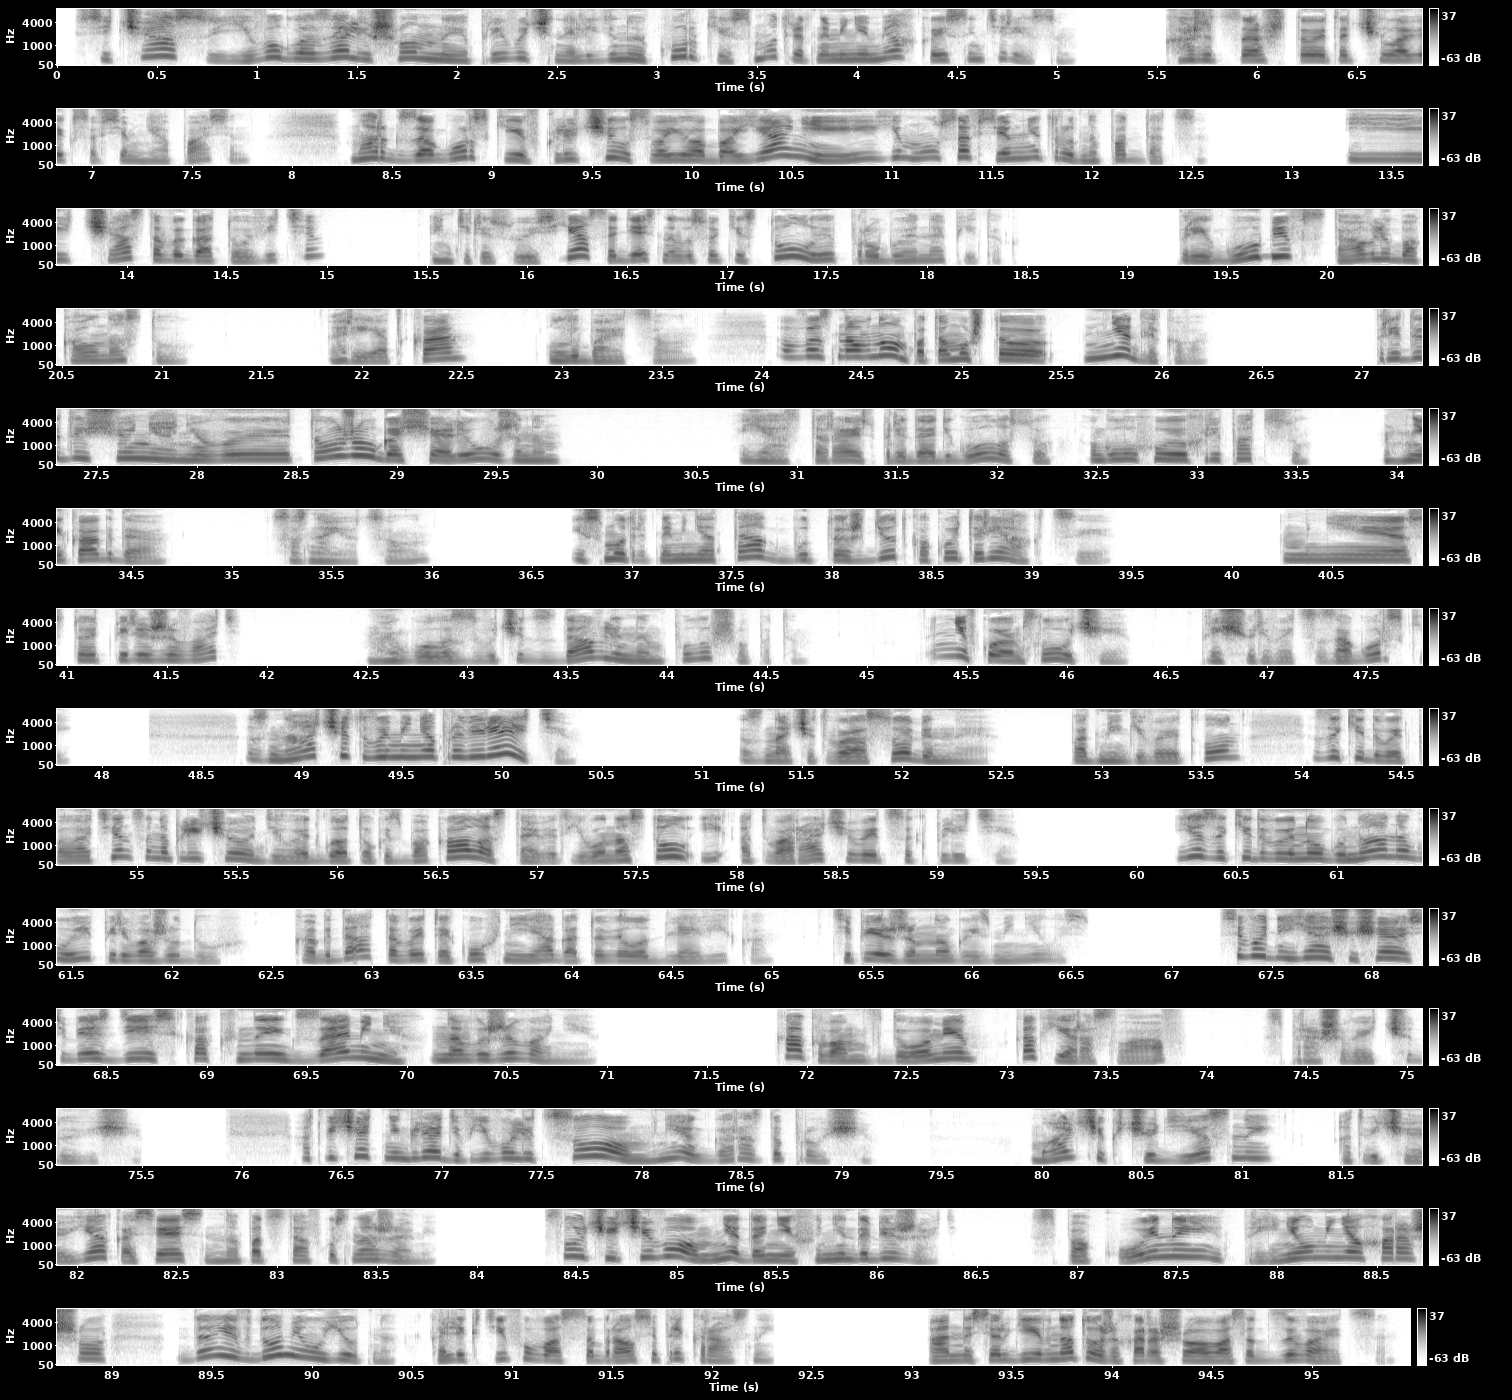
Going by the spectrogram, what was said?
Сейчас его глаза, лишённые привычной ледяной корки, смотрят на меня мягко и с интересом. Кажется, что этот человек совсем не опасен. Марк Загорский включил свое обаяние, и ему совсем не трудно поддаться. «И часто вы готовите?» Интересуюсь я, садясь на высокий стул и пробуя напиток. Пригубив, ставлю бокал на стол. «Редко», — улыбается он. «В основном, потому что не для кого». «Предыдущую няню вы тоже угощали ужином?» Я стараюсь придать голосу глухую хрипотцу. «Никогда», сознается он. И смотрит на меня так, будто ждет какой-то реакции. Мне стоит переживать? Мой голос звучит сдавленным полушепотом. Ни в коем случае, прищуривается Загорский. Значит, вы меня проверяете? Значит, вы особенные, подмигивает он, закидывает полотенце на плечо, делает глоток из бокала, ставит его на стол и отворачивается к плите. Я закидываю ногу на ногу и перевожу дух. Когда-то в этой кухне я готовила для Вика. Теперь же много изменилось. Сегодня я ощущаю себя здесь, как на экзамене на выживание. «Как вам в доме? Как Ярослав?» — спрашивает чудовище. Отвечать, не глядя в его лицо, мне гораздо проще. «Мальчик чудесный», — отвечаю я, косясь на подставку с ножами. В случае чего мне до них не добежать. Спокойный, принял меня хорошо, да и в доме уютно. Коллектив у вас собрался прекрасный. Анна Сергеевна тоже хорошо о вас отзывается.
